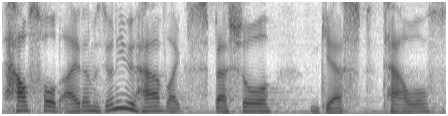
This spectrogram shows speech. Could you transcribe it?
household items. Do any of you have like special guest towels?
